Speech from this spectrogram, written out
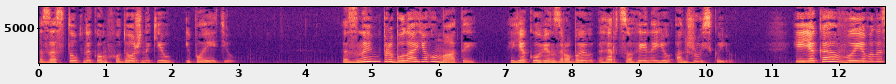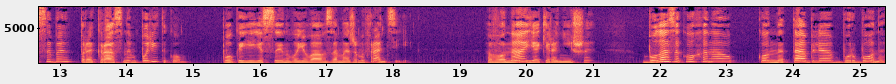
заступником художників і поетів. З ним прибула його мати, яку він зробив герцогинею Анжуйською, і яка виявила себе прекрасним політиком, поки її син воював за межами Франції. Вона, як і раніше, була закохана у коннетабля Бурбона,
